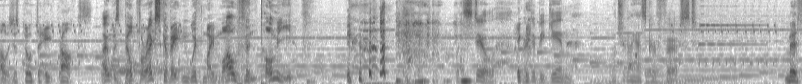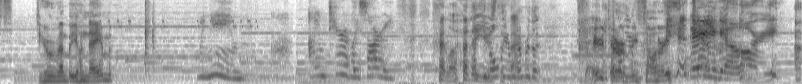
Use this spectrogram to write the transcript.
I was just built to eat rocks. I was built for excavating with my mouth and tummy. but still, where to begin? What should I ask her first? Miss, do you remember your name? My name. Uh, I'm terribly sorry. I love how they I can use only the fact- remember the. You're terribly sorry. There you go. Sorry. I,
